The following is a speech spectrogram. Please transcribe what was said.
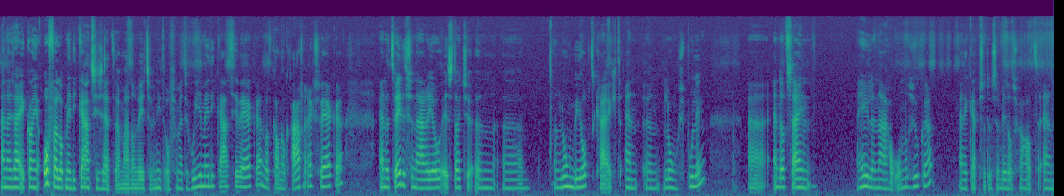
En hij zei, ik kan je ofwel op medicatie zetten, maar dan weten we niet of we met de goede medicatie werken. En dat kan ook averechts werken. En het tweede scenario is dat je een, uh, een longbiopt krijgt en een longspoeling. Uh, en dat zijn hele nare onderzoeken. En ik heb ze dus inmiddels gehad. En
